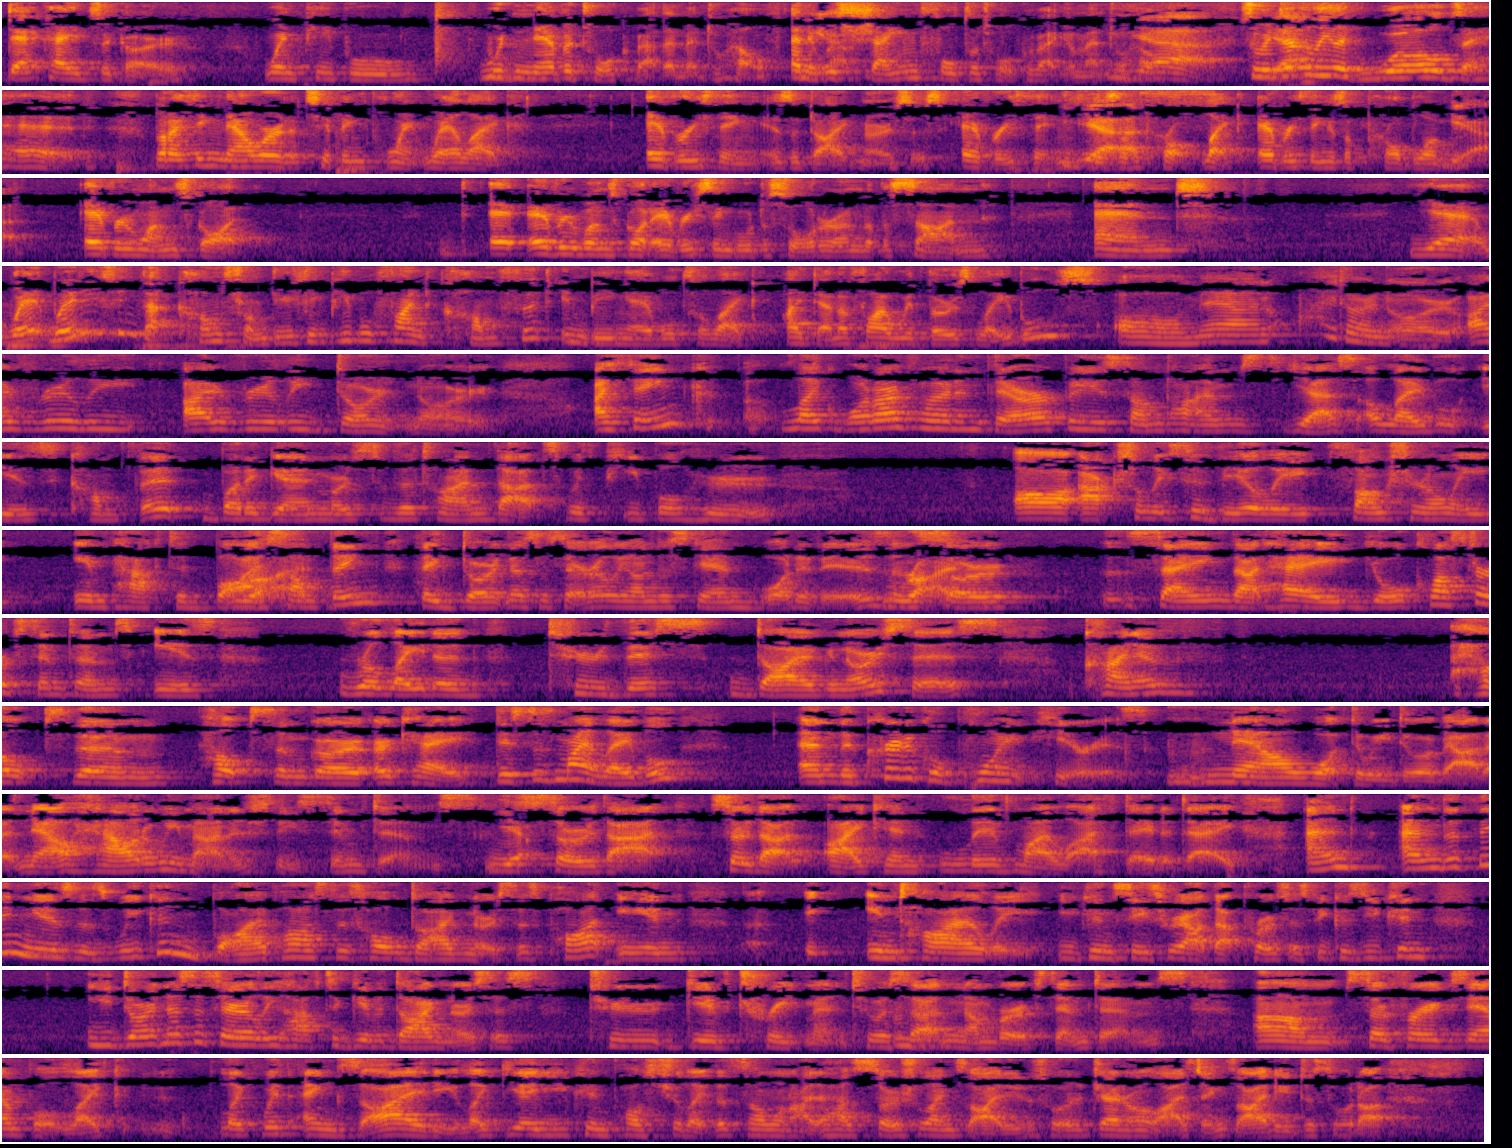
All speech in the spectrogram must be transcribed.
decades ago when people would never talk about their mental health, and it was shameful to talk about your mental health. Yeah. So we're Yeah. definitely like worlds ahead. But I think now we're at a tipping point where like everything is a diagnosis, everything is a pro- like everything is a problem. Yeah. Everyone's got everyone's got every single disorder under the sun, and yeah, where, where do you think that comes from? Do you think people find comfort in being able to like identify with those labels? Oh man, I don't know. I really, I really don't know. I think, like, what I've heard in therapy is sometimes, yes, a label is comfort, but again, most of the time that's with people who are actually severely functionally impacted by Right. something. They don't necessarily understand what it is. And Right. so saying that, hey, your cluster of symptoms is related to this diagnosis kind of helps them helps them go okay this is my label and the critical point here is now what do we do about it? Now how do we manage these symptoms Yeah. so that so that I can live my life day to day? And and the thing is is we can bypass this whole diagnosis part in uh, entirely. You can see throughout that process because you can you don't necessarily have to give a diagnosis to give treatment to a certain number of symptoms. Um, so, for example, like like with anxiety, like yeah, you can postulate that someone either has social anxiety disorder, generalized anxiety disorder,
